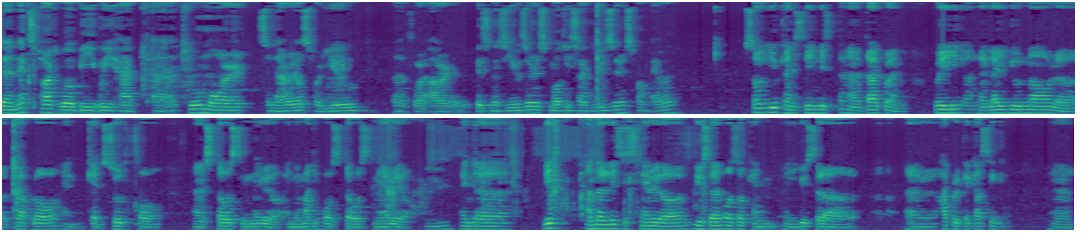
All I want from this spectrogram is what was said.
the next part will be we have uh, two more scenarios for you uh, for our business users, multi-site users from Ellen. So you can see this uh, diagram. We uh, let you know the Pro and can suit for uh, store scenario and the multiple store scenario. And uh, this under this scenario, user also can uh, use the uh, hybrid backup sync uh,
